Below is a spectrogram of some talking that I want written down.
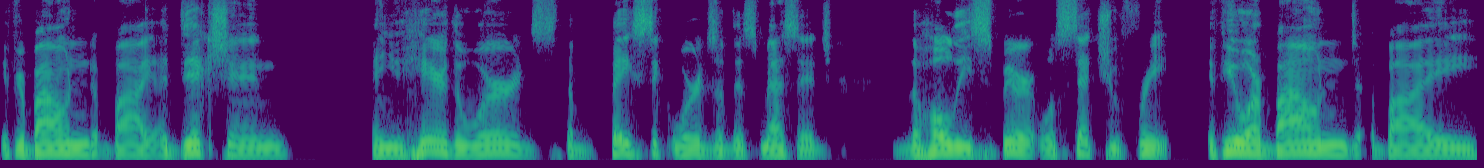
If you're bound by addiction and you hear the words, the basic words of this message, the Holy Spirit will set you free. If you are bound by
